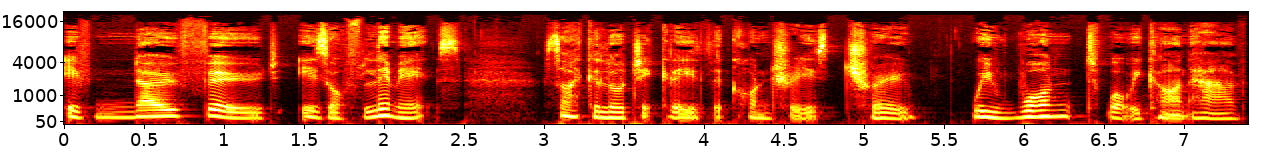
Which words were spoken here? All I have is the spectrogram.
if no food is off limits, psychologically the contrary is true. We want what we can't have.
